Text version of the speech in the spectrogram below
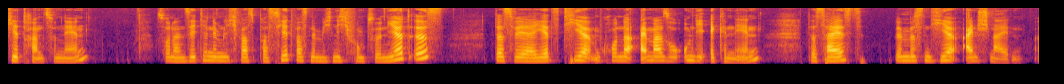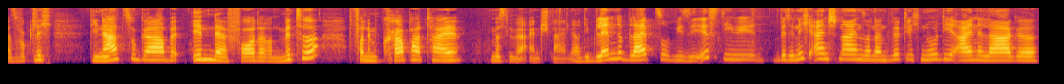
hier dran zu nähen. So, dann seht ihr nämlich, was passiert, was nämlich nicht funktioniert ist, dass wir jetzt hier im Grunde einmal so um die Ecke nähen. Das heißt, wir müssen hier einschneiden. Also wirklich die Nahtzugabe in der vorderen Mitte von dem Körperteil müssen wir einschneiden. Ja, die Blende bleibt so, wie sie ist. Die bitte nicht einschneiden, sondern wirklich nur die eine Lage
